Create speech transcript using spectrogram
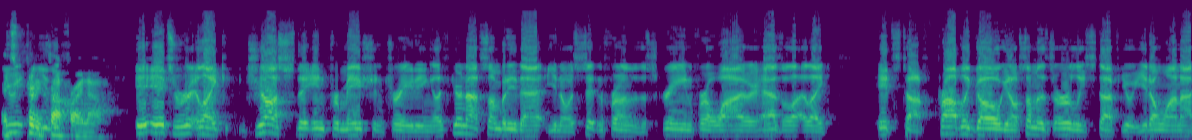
it's you, pretty tough right now. It's re- like just the information trading. If you're not somebody that you know is sitting in front of the screen for a while or has a lot like it's tough. Probably go, you know, some of this early stuff you you don't want to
